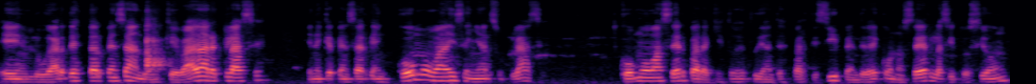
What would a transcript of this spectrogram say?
en lugar de estar pensando en que va a dar clase, tiene que pensar en cómo va a diseñar su clase, cómo va a ser para que estos estudiantes participen, debe conocer la situación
